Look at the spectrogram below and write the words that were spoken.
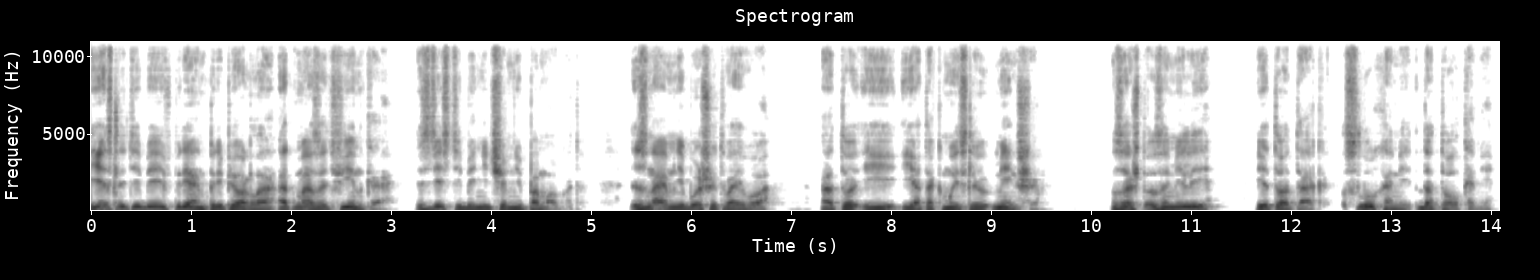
Если тебе и впрямь приперло отмазать финка, здесь тебе ничем не помогут. Знаем не больше твоего. А то и, я так мыслю, меньше. За что замели? И то так, слухами да толками.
